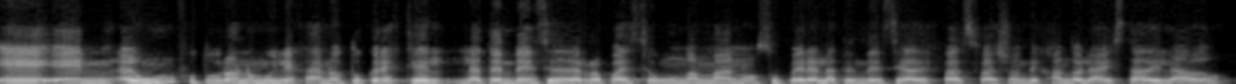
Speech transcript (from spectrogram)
Eh, en algún futuro no muy lejano, ¿tú crees que la tendencia de ropa de segunda mano supera la tendencia de fast fashion dejándola esta de lado?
